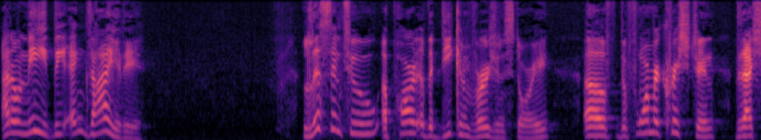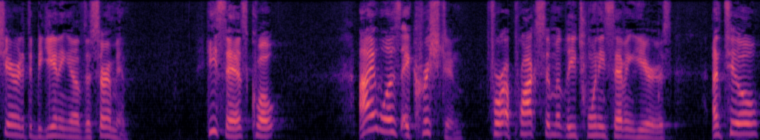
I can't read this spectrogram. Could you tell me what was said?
I don't need the anxiety. Listen to a part of the deconversion story of the former Christian that I shared at the beginning of the sermon. He says, quote, I was a Christian for approximately 27 years until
